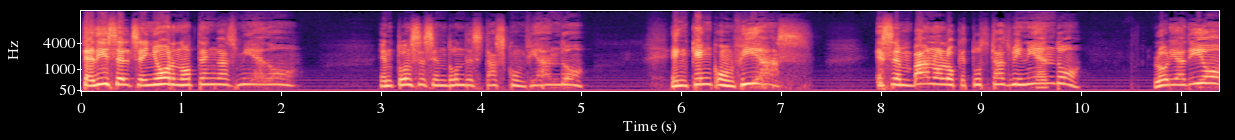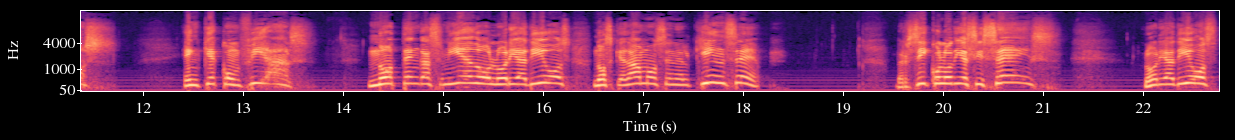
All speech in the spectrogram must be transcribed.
te dice el Señor, no tengas miedo. Entonces, ¿en dónde estás confiando? ¿En quién confías? Es en vano lo que tú estás viniendo. Gloria a Dios. ¿En qué confías? No tengas miedo, gloria a Dios. Nos quedamos en el 15, versículo 16. Gloria a Dios.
